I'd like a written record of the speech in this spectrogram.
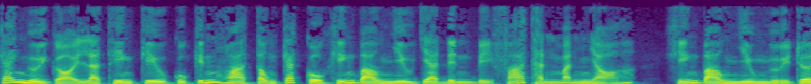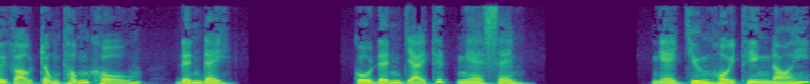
Cái người gọi là thiên kiêu của kính hoa tông các cô khiến bao nhiêu gia đình bị phá thành mảnh nhỏ, khiến bao nhiêu người rơi vào trong thống khổ, đến đây. Cô đến giải thích nghe xem. Nghe chương hồi thiên nói,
